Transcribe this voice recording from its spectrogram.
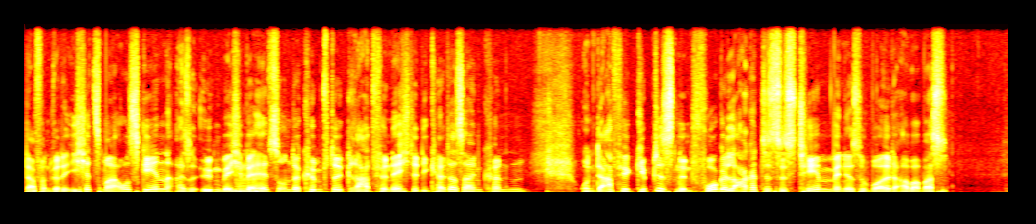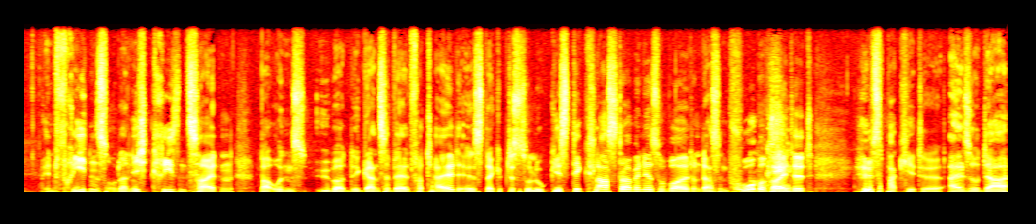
Davon würde ich jetzt mal ausgehen. Also irgendwelche mhm. Behelfsunterkünfte, gerade für Nächte, die kälter sein könnten. Und dafür gibt es ein vorgelagertes System, wenn ihr so wollt, aber was in Friedens- oder Nicht-Krisenzeiten bei uns über die ganze Welt verteilt ist. Da gibt es so Logistikcluster, wenn ihr so wollt, und das sind oh, vorbereitet okay. Hilfspakete. Also da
